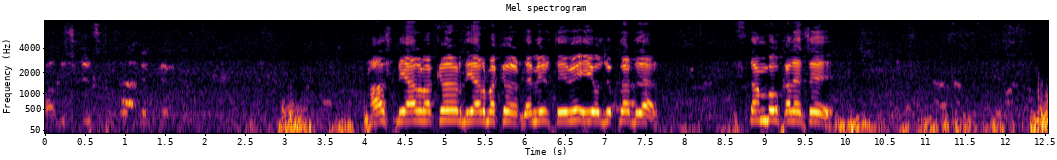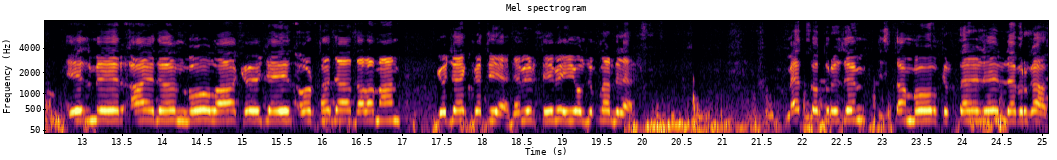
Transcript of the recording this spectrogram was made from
Fazla çıkıyor sıkıntı bize Has Diyarbakır, Diyarbakır. Demir TV iyi yolculuklar diler. İstanbul Kalesi. İzmir, Aydın, Muğla, Köyceğiz, Ortaca, Dalaman, Göcek, Fethiye. Demir TV iyi yolculuklar diler. Metro Turizm, İstanbul, Kırklareli, Leburgaz.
